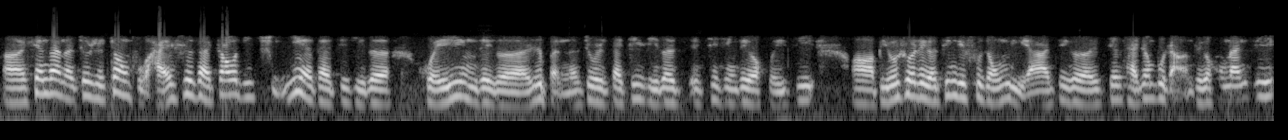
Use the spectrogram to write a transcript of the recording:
呃，现在呢，就是政府还是在召集企业在积极的回应这个日本呢，就是在积极的进行这个回击啊，比如说这个经济副总理啊，这个兼财政部长这个洪南基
